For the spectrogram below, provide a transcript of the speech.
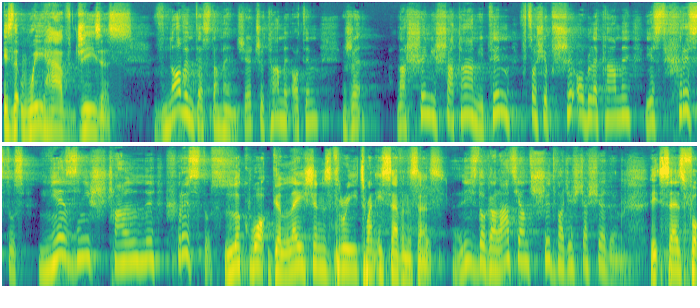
is that we have Jesus? W Nowym Testamencie czytamy o tym, że naszymi szatami, tym, w co się przyoblekamy, jest Chrystus, niezniszczalny Chrystus. Look what Galatians 3:27 says. List do Galacjan 3:27. It says, For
